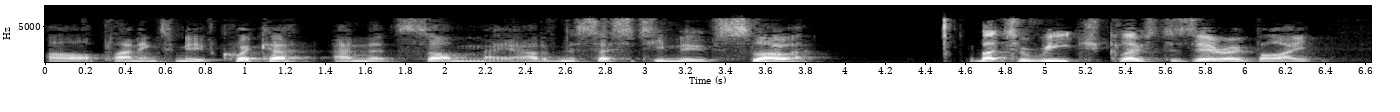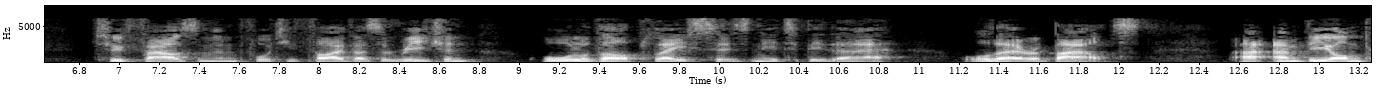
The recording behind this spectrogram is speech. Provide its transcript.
are planning to move quicker and that some may, out of necessity, move slower. But to reach close to zero by 2045 as a region, all of our places need to be there or thereabouts. Uh, and beyond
